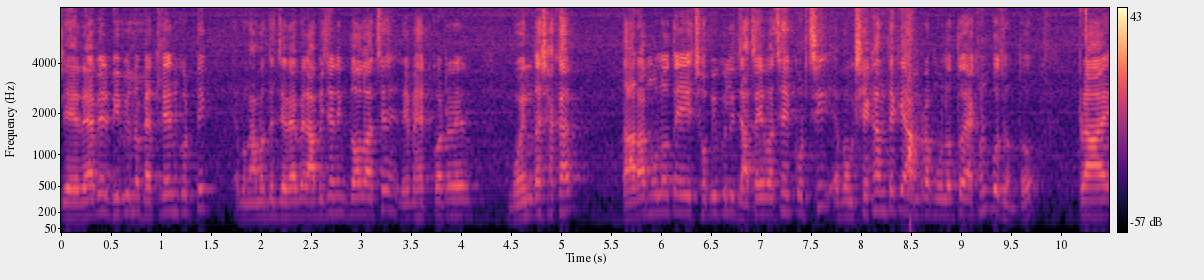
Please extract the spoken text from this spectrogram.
যে র্যাবের বিভিন্ন ব্যাটালিয়ন কর্তৃক এবং আমাদের যে র্যাবের আভিযানিক দল আছে, র্যাব হেডকোয়ার্টারের গোয়েন্দা শাখার, তারা মূলত এই ছবিগুলি যাচাই বাছাই করছি এবং সেখান থেকে আমরা মূলত এখন পর্যন্ত প্রায়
